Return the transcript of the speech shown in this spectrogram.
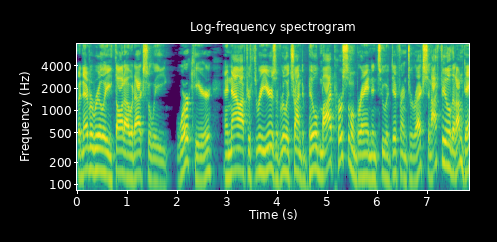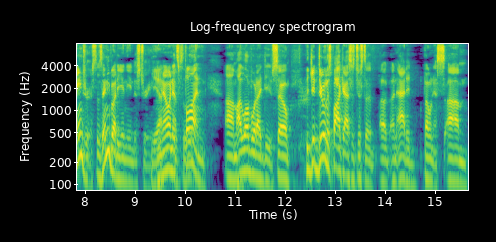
but never really thought I would actually work here. And now, after three years of really trying to build my personal brand into a different direction, I feel that I'm dangerous as anybody in the industry. Yeah, you know, and it's absolutely. fun. Um, I love what I do. So doing this podcast is just a, a an added bonus. Um,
